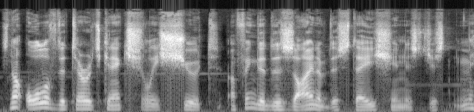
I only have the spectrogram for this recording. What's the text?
It's not all of the turrets can actually shoot. I think the design of the station is just meh.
